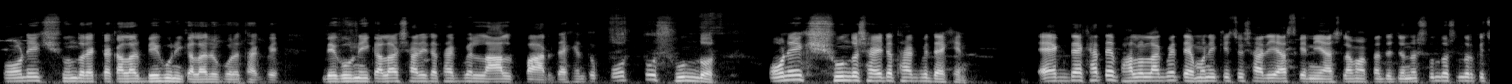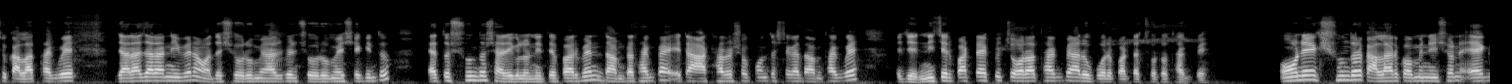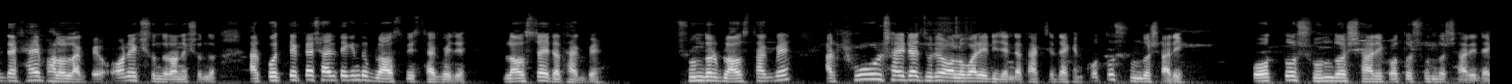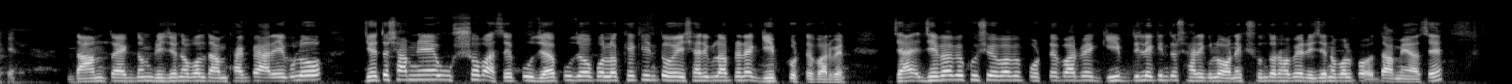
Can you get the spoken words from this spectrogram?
অনেক সুন্দর। একটা কালার বেগুনি কালারের উপরে থাকবে। বেগুনি কালার শাড়িটা থাকবে লাল পার দেখেন তো কত সুন্দর। অনেক সুন্দর শাড়িটা থাকবে, দেখেন। এক দেখাতে ভালো লাগবে, তেমনই কিছু শাড়ি আজকে নিয়ে আসলাম আপনাদের জন্য। সুন্দর সুন্দর কিছু কালার থাকবে। যারা যারা নেবেন আমাদের শোরুমে আসবেন শোরুমে এসে কিন্তু এত সুন্দর শাড়িগুলো নিতে পারবেন। দামটা থাকবে, এটা আঠারোশো পঞ্চাশ টাকা দাম থাকবে। এই যে নিচের পাটটা একটু চড়া থাকবে আর উপরের পাটটা ছোট থাকবে। অনেক সুন্দর কালার কম্বিনেশন এক দেখায় ভালো লাগবে। অনেক সুন্দর অনেক সুন্দর। আর প্রত্যেকটা শাড়িতে কিন্তু ব্লাউজ পিস থাকবে যে ব্লাউজটা এটা থাকবে। সুন্দর ব্লাউজ থাকবে। আর ফুল শাড়িটা জুড়ে অল ওভার এই ডিজাইনটা থাকছে, দেখেন কত সুন্দর শাড়ি। কত সুন্দর শাড়ি, কত সুন্দর শাড়ি, দেখেন। দাম তো একদম রিজনেবল দাম থাকবে। আর এগুলো যেহেতু সামনে উৎসব আছে, পূজা পূজা উপলক্ষে কিন্তু এই শাড়িগুলো আপনারা গিফট করতে পারবেন। যা, যেভাবে খুশি ওভাবে পড়তে পারবে। গিফট দিলে কিন্তু শাড়িগুলো অনেক সুন্দর হবে রিজনেবল দামে আছে।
